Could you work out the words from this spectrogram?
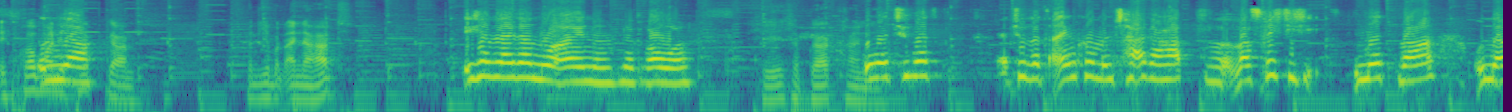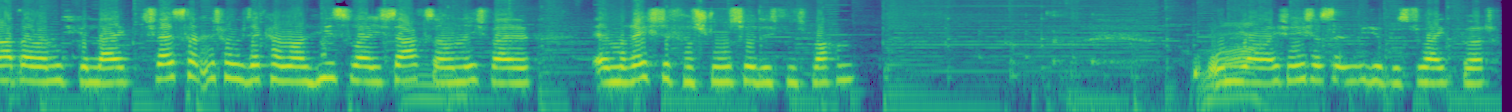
Ich brauche Und mal eine ja. Shotgun. Wenn jemand eine hat. Ich habe leider nur eine, eine graue. Okay, ich habe gar Und keine. der Typ hat, der Typ hat einen Kommentar gehabt, was richtig nett war. Und er hat aber nicht geliked. Ich weiß gerade nicht mal, wie der Kanal hieß, weil ich sag's auch nicht, weil ähm, Rechteverstoß würde ich nicht machen. Und ja, Boah, ich will nicht, dass ein Video gestrikt wird.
